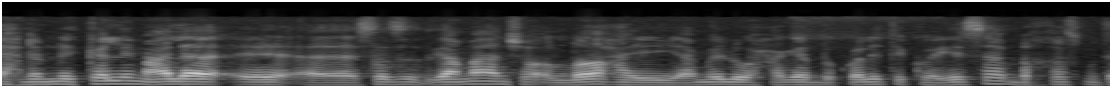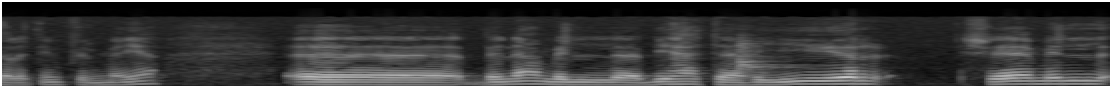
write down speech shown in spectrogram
إحنا بنتكلم على آه، آه، اساتذه جامعة إن شاء الله هيعملوا حاجة بكواليتي كويسة بخصم 30% آه، بنعمل بيها تغيير شامل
